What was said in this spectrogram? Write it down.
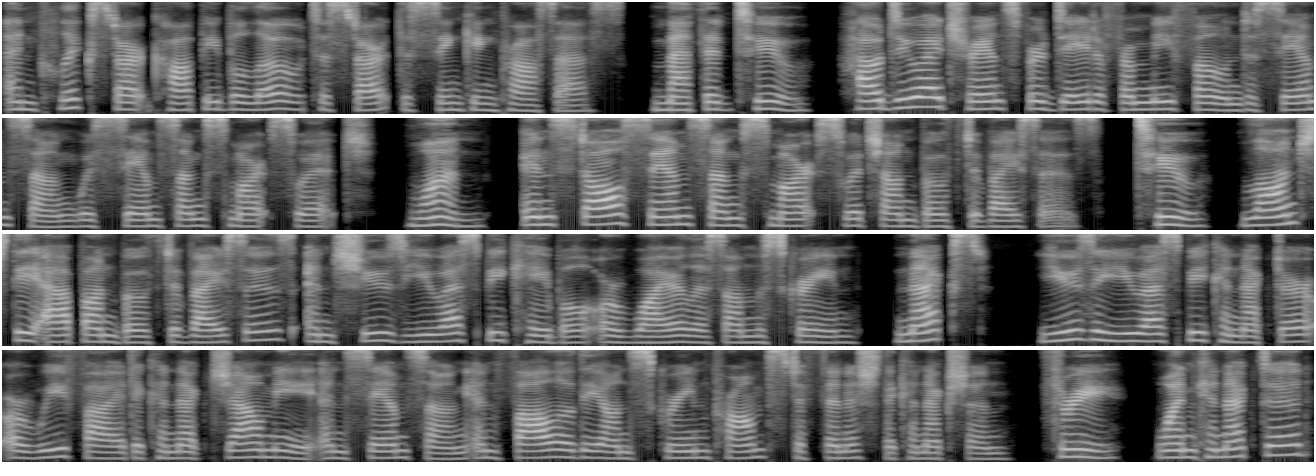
and click Start Copy below to start the syncing process. Method 2. How do I transfer data from Mi Phone to Samsung with Samsung Smart Switch? 1. Install Samsung Smart Switch on both devices. 2. Launch the app on both devices and choose USB cable or wireless on the screen. Next, Use a USB connector or Wi-Fi to connect Xiaomi and Samsung and follow the on-screen prompts to finish the connection. 3. When connected,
